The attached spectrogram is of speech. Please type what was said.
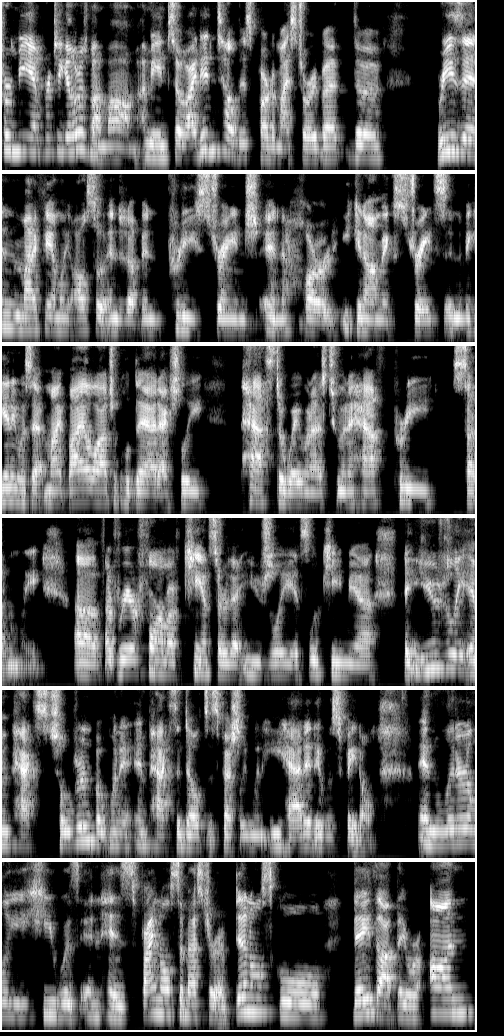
For me in particular was my mom. I mean, so I didn't tell this part of my story, but the reason my family also ended up in pretty strange and hard economic straits in the beginning was that my biological dad actually passed away when I was two and a half pretty suddenly of a rare form of cancer that usually it's leukemia that usually impacts children but when it impacts adults especially when he had it it was fatal. And literally he was in his final semester of dental school. They thought they were on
